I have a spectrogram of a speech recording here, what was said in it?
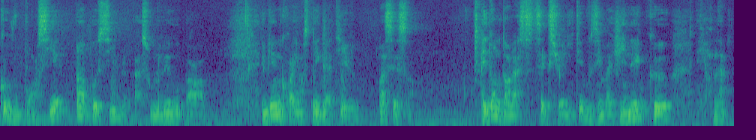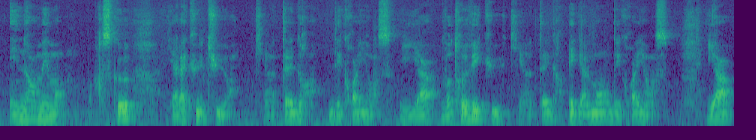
que vous pensiez impossible à soulever auparavant. Eh bien, une croyance négative, c'est ça. Et donc, dans la sexualité, vous imaginez qu'il y en a énormément. Parce qu'il y a la culture qui intègre des croyances. Il y a votre vécu qui intègre également des croyances. Il y a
